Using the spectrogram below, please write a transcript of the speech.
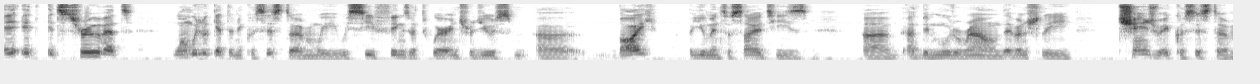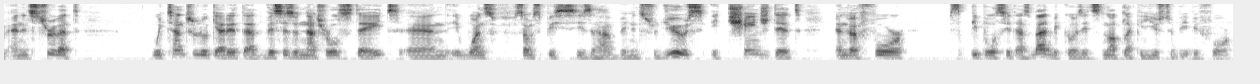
it, it, it's true that when we look at an ecosystem, we, we see things that were introduced uh, by human societies uh, have been moved around eventually change the ecosystem. And it's true that we tend to look at it that this is a natural state and it, once some species have been introduced it changed it and therefore people see it as bad because it's not like it used to be before.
